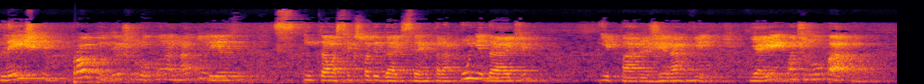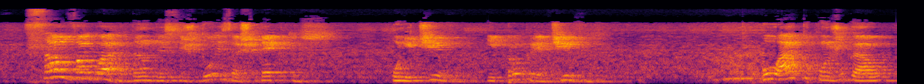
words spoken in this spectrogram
leis que o próprio Deus colocou na natureza. Então a sexualidade serve para unidade e para gerar vidas. E aí continua o Papa salvaguardando esses dois aspectos, punitivo e procriativo, o ato conjugal,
